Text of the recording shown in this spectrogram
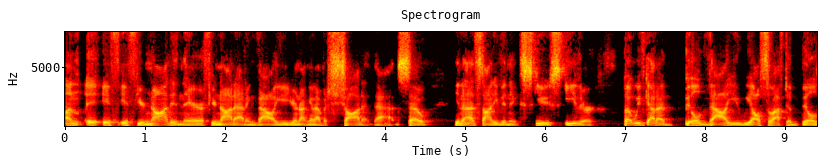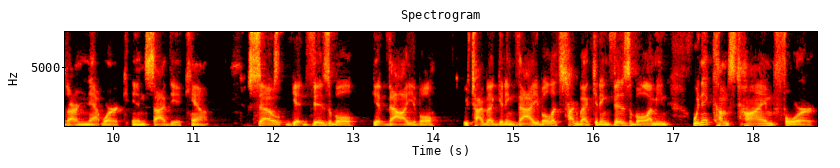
Um, if if you're not in there, if you're not adding value, you're not going to have a shot at that. So you know that's not even an excuse either. But we've got to build value. We also have to build our network inside the account. So get visible, get valuable. We've talked about getting valuable. Let's talk about getting visible. I mean, when it comes time for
